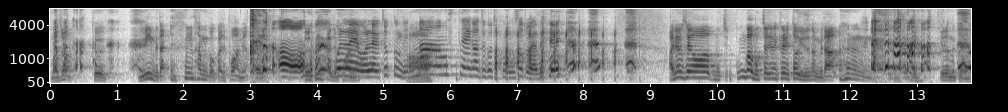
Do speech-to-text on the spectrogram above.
맞아. 그 유입니다. 흥 하는 것까지 포함이야? 어, 원래 포함이야? 원래 조금 민망해가지고 조금 웃어줘야 돼. 안녕하세요. 목- 꿈과 목적인 크리에이터 유준호입니다. 흥. 이런 느낌이에요.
